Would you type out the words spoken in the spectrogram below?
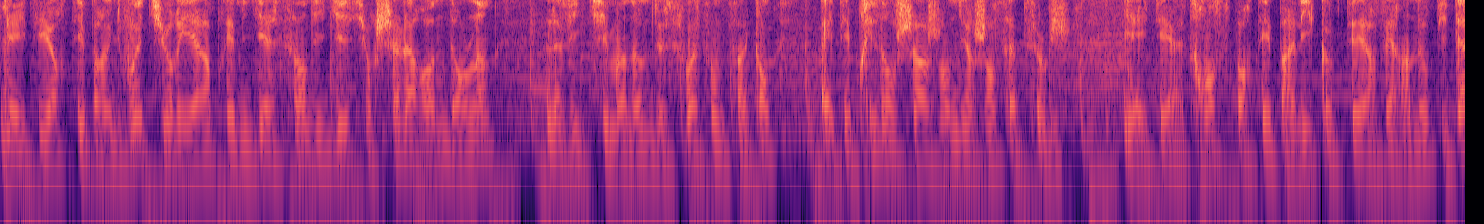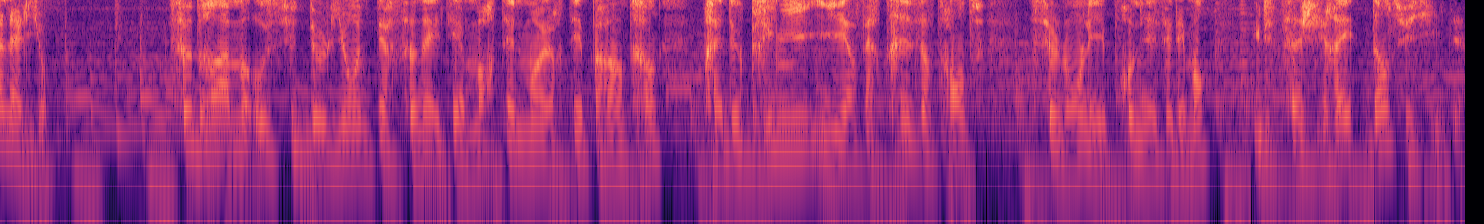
Il a été heurté par une voiture hier après-midi à Saint-Didier sur Chalaronne dans l'Ain. La victime, un homme de 65 ans, a été pris en charge en urgence absolue et a été transporté par hélicoptère vers un hôpital à Lyon. Ce drame au sud de Lyon, une personne a été mortellement heurtée par un train près de Grigny hier vers 13h30. Selon les premiers éléments, il s'agirait d'un suicide.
